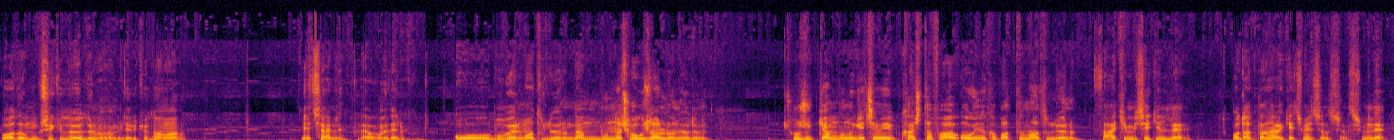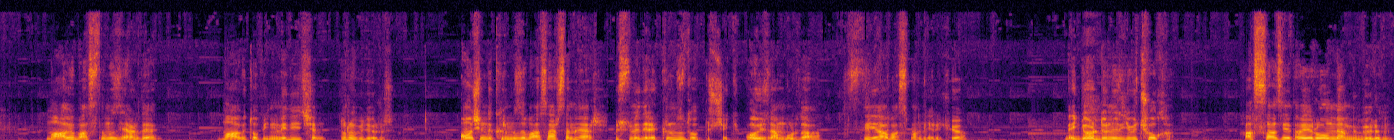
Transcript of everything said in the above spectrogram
bu adamı bu şekilde öldürmemem gerekiyordu ama geçerli. Devam edelim. Oo bu bölümü hatırlıyorum. Ben bunda çok zorlanıyordum. Çocukken bunu geçemeyip kaç defa oyunu kapattığımı hatırlıyorum. Sakin bir şekilde odaklanarak geçmeye çalışacağız. Şimdi mavi bastığımız yerde mavi top inmediği için durabiliyoruz. Ama şimdi kırmızı basarsam eğer üstüme direkt kırmızı top düşecek. O yüzden burada siyah basmam gerekiyor. Ve gördüğünüz gibi çok hassasiyet ayarı olmayan bir bölüm.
